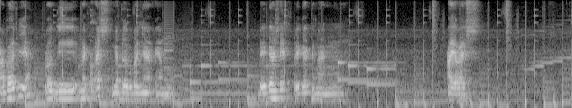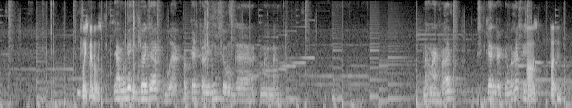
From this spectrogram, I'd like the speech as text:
Apalagi ya, kalau di macOS nggak terlalu banyak yang beda sih, beda dengan iOS. Voice memos. Ya mungkin itu aja buat podcast kali ini. Semoga teman-teman भगवान हाँ, पर उसके अंदर मतलब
